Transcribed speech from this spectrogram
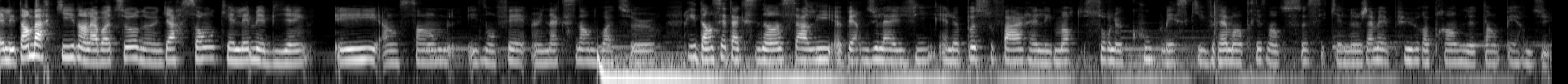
Elle est embarquée dans la voiture d'un garçon qu'elle aimait bien et ensemble, ils ont fait un accident de voiture. Et dans cet accident, Sally a perdu la vie. Elle n'a pas souffert, elle est morte sur le coup. Mais ce qui est vraiment triste dans tout ça, c'est qu'elle n'a jamais pu reprendre le temps perdu.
